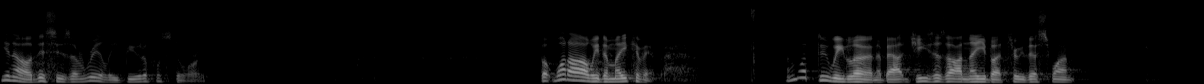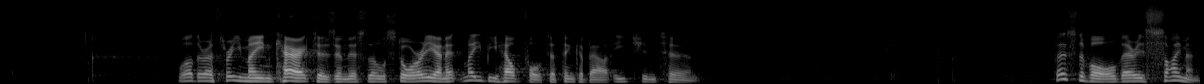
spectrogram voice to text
You know, this is a really beautiful story. But what are we to make of it? And what do we learn about Jesus, our neighbor, through this one? Well, there are three main characters in this little story, and it may be helpful to think about each in turn. First of all, there is Simon,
